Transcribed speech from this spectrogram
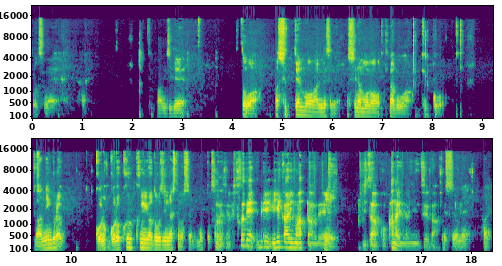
そうですね。はい。って感じで、あとは、まあ、出店もあれですね、品物ラボは結構、何人ぐらい、5、6組は同時に出してましたよね。もっとそうですね。2日でで入れ替わりもあったので、うん。実はこうかなりの人数が。ですよね。はい。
